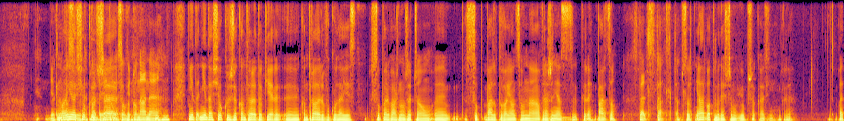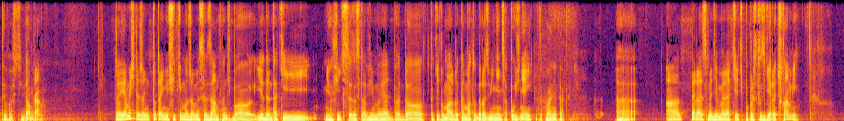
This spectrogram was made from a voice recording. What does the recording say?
Jak no nie da się ukryć, że... one są wykonane. Mhm. Nie, da, nie da się ukryć, że kontroler do gier, y, kontroler w ogóle jest super ważną rzeczą, y, bardzo wpływającą na wrażenia z gry. Bardzo. Tak, tak, tak. Absolutnie, ale o tym będę jeszcze mówił przy okazji gry. Bety właściwie. Dobra. To ja myślę, że tutaj newsiki możemy sobie zamknąć, bo jeden taki newsik sobie zostawimy jakby do takiego małego tematu do rozwinięcia później. Dokładnie tak. E, a teraz będziemy lecieć po prostu z giereczkami.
